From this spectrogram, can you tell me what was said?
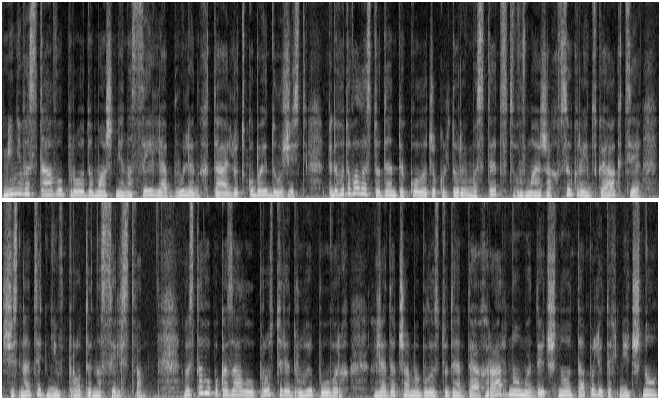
Міні-виставу про домашнє насилля, булінг та людську байдужість підготували студенти коледжу культури і мистецтв в межах всеукраїнської акції «16 днів проти насильства. Виставу показали у просторі другий поверх. Глядачами були студенти аграрного, медичного та політехнічного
